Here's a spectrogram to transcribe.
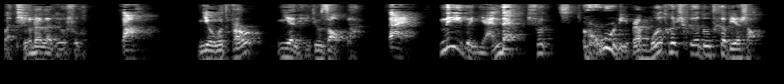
我听着了，刘叔啊，扭头聂磊就走了。哎，那个年代说户里边摩托车都特别少，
